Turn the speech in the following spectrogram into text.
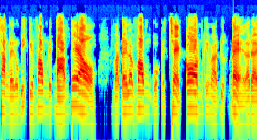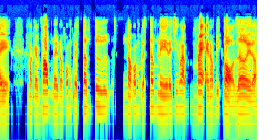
thằng đấy nó bị cái vòng đấy bám theo. Và đây là vong của cái trẻ con khi mà được đẻ ra đấy. Và cái vong đấy nó có một cái tâm tư, nó có một cái tâm lý đấy chính là mẹ nó bị bỏ rơi rồi.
